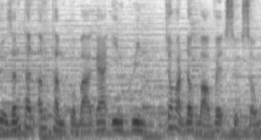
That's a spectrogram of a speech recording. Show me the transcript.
sự dấn thân âm thầm của bà Ga In Queen cho hoạt động bảo vệ sự sống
